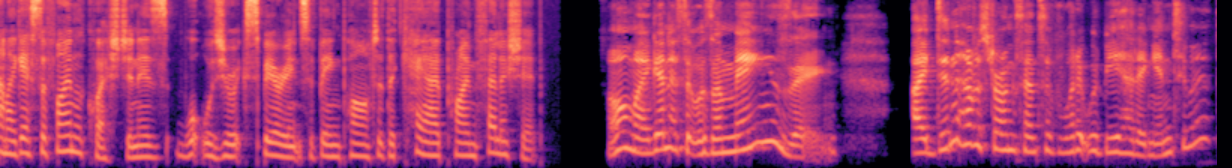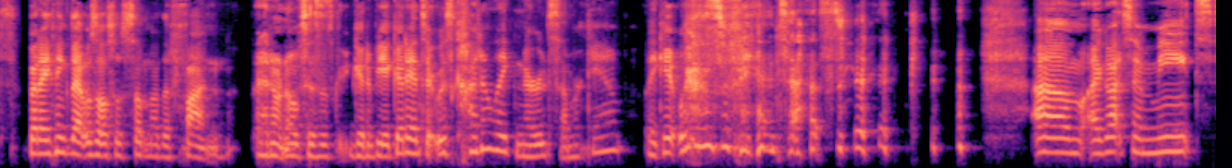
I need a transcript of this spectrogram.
And I guess the final question is what was your experience of being part of the KI Prime Fellowship? Oh my goodness, it was amazing. I didn't have a strong sense of what it would be heading into it, but I think that was also some of the fun. I don't know if this is going to be a good answer. It was kind of like nerd summer camp. Like it was fantastic. um, I got to meet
